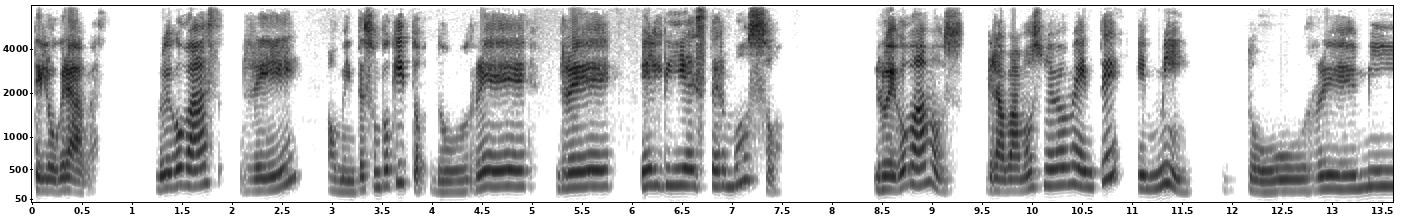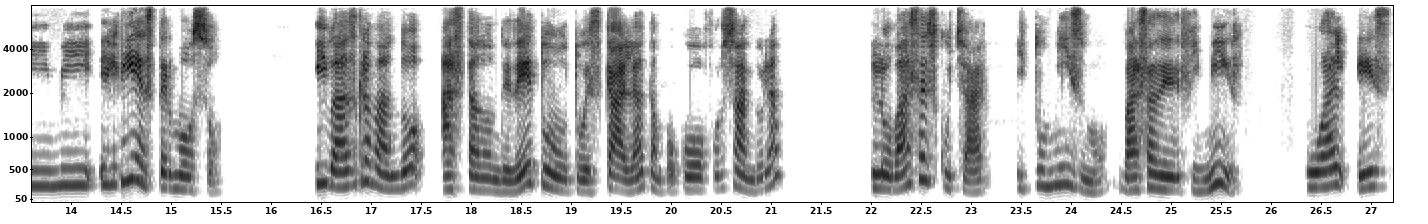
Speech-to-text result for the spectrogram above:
te lo grabas. Luego vas, re, aumentas un poquito, do, re, re, el día está hermoso. Luego vamos, grabamos nuevamente en mi, do, re, mi, mi, el día está hermoso. Y vas grabando hasta donde dé tu, tu escala, tampoco forzándola. Lo vas a escuchar y tú mismo vas a definir cuál es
